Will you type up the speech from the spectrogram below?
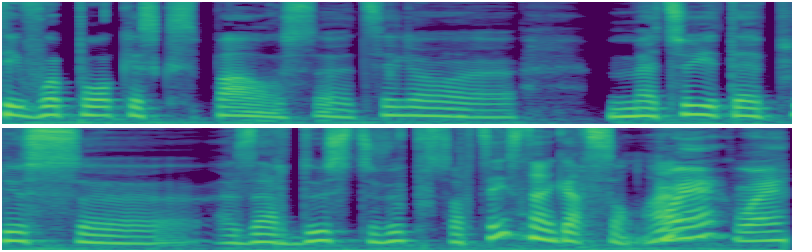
tu ne vois pas qu'est-ce qui se passe. Tu sais, là... Euh, Mathieu était plus euh, hasardeux, si tu veux, pour sortir. C'est un garçon. Hein? Oui, oui.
